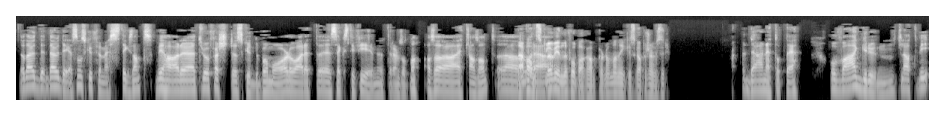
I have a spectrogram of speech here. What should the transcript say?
Det er, jo det, det er jo det som skuffer mest, ikke sant. Vi har, jeg tror første skuddet på mål var etter 64 minutter eller noe sånt. Nå. Altså et eller annet sånt. Det er, det er vanskelig bare, å vinne fotballkamper når man ikke skaper sjanser. Det er nettopp det. Og hva er grunnen til at vi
